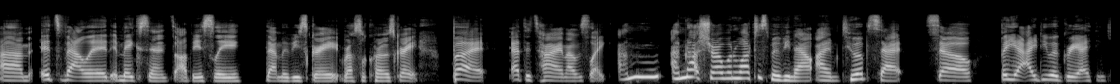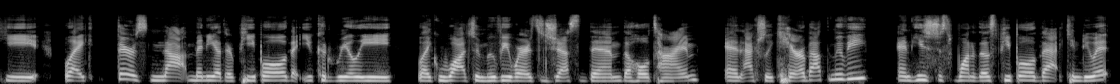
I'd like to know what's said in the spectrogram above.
Um, it's valid. It makes sense. Obviously, that movie's great. Russell Crowe's great. But at the time, I was like, I'm, I'm not sure I want to watch this movie now. I'm too upset. So, but yeah, I do agree. I think he, like, there's not many other people that you could really like watch a movie where it's just them the whole time and actually care about the movie. And he's just one of those people that can do it.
